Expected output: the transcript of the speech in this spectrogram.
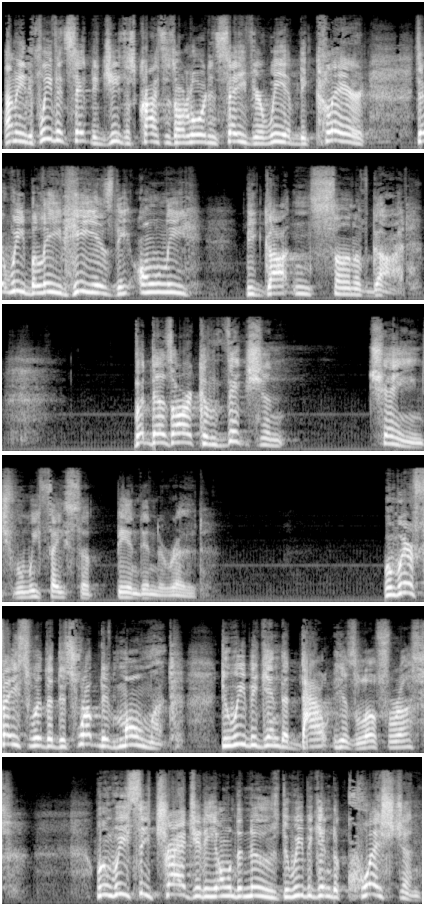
I mean, if we've accepted Jesus Christ as our Lord and Savior, we have declared that we believe he is the only begotten Son of God. But does our conviction change when we face a bend in the road? When we're faced with a disruptive moment, do we begin to doubt his love for us? When we see tragedy on the news, do we begin to question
